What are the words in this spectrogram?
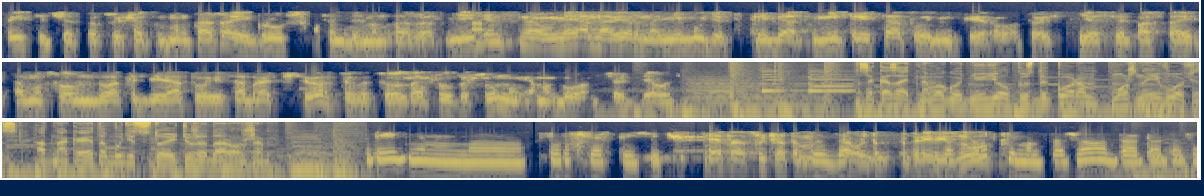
тысяч, это с учетом монтажа и груз монтажа. Единственное, у меня, наверное, не будет, ребят, ни 30 ни 1 То есть, если поставить там условно 29 и собрать 4 то за ту же сумму я могу вам все сделать. Заказать новогоднюю елку с декором можно и в офис, однако это будет стоить уже дороже. В среднем 45 э, тысяч. Это с учетом того, что привезут? Доставки, монтажа, да, да, да. да.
